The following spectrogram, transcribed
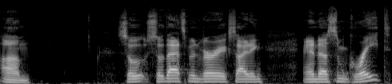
Um, so so that's been very exciting, and uh, some great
